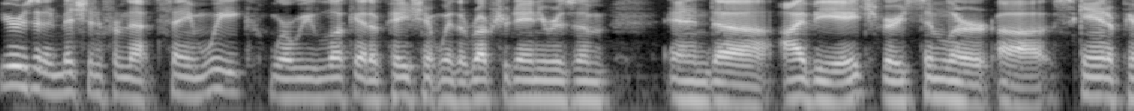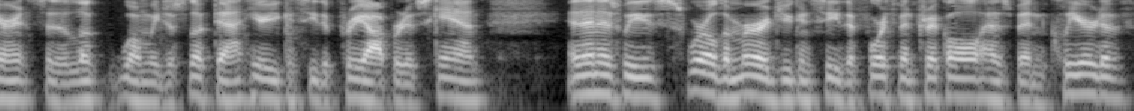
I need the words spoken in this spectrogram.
Here's an admission from that same week where we look at a patient with a ruptured aneurysm and uh, IVH, very similar uh, scan appearance to the look one we just looked at. Here you can see the preoperative scan. And then as we swirl the merge, you can see the fourth ventricle has been cleared of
